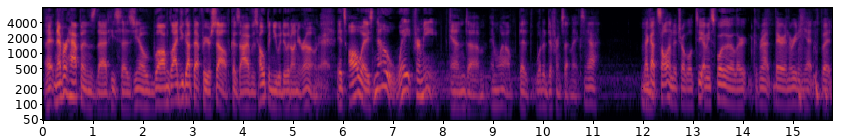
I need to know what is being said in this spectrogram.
It never happens that he says you know well I'm glad you got that for yourself cuz I was hoping you would do it on your own Right. it's always no wait for me and um and wow that what a difference that makes Yeah. Mm. That got Saul into trouble too. I mean, spoiler alert, because we're not there in the reading yet, but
